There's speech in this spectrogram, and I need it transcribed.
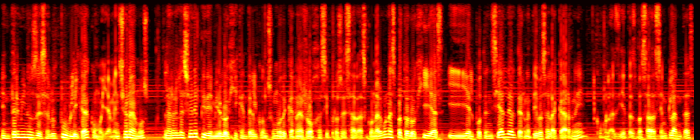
En términos de salud pública, como ya mencionamos, la relación epidemiológica entre el consumo de carnes rojas y procesadas con algunas patologías y el potencial de alternativas a la carne, como las dietas basadas en plantas,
